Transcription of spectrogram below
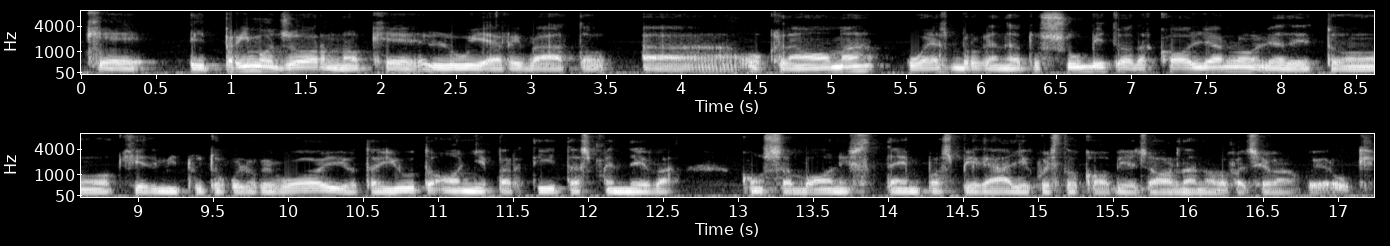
che il primo giorno che lui è arrivato a Oklahoma Westbrook è andato subito ad accoglierlo, gli ha detto chiedimi tutto quello che vuoi, io ti aiuto, ogni partita spendeva con Sabonis tempo a spiegargli questo Kobe e Jordan non lo facevano quei rookie.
